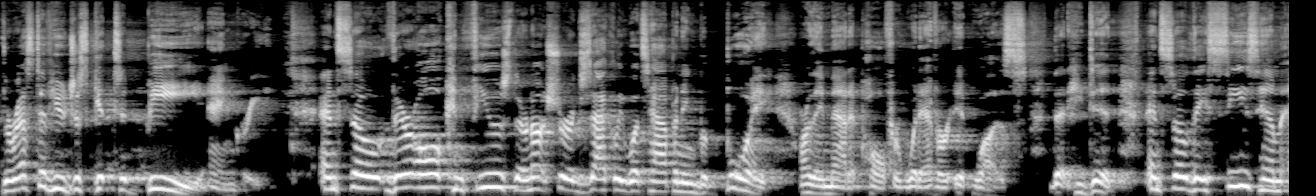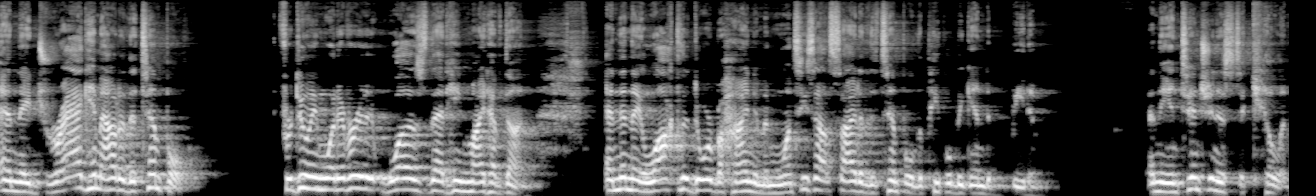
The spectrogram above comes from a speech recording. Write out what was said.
The rest of you just get to be angry. And so they're all confused. They're not sure exactly what's happening, but boy, are they mad at Paul for whatever it was that he did. And so they seize him and they drag him out of the temple for doing whatever it was that he might have done. And then they lock the door behind him. And once he's outside of the temple, the people begin to beat him and the intention is to kill him.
